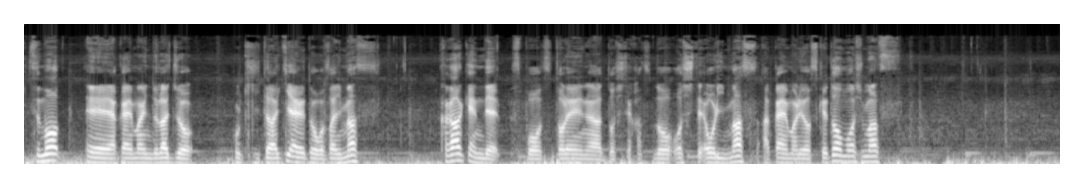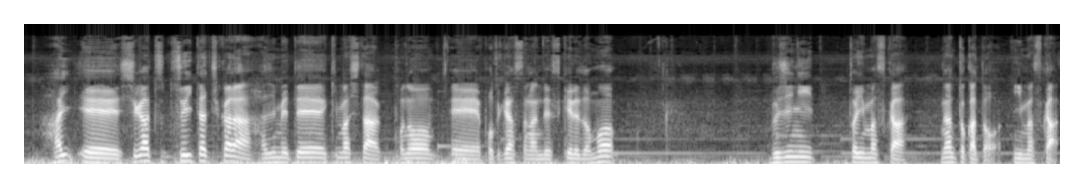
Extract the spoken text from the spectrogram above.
いつも、えー、赤山インドラジオお聴きいただきありがとうございます。香川県でスポーツトレーナーとして活動をしております。赤山亮介と申します。はい、えー、4月1日から始めてきました、この、えー、ポッドキャストなんですけれども、無事にと言いますか、なんとかと言いますか、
